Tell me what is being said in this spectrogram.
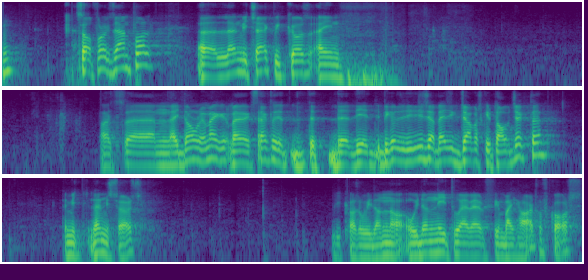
Hmm? So for example, uh, let me check because I Um, I don't remember exactly the, the, the, because it is a basic JavaScript object. Let me let me search because we don't know we don't need to have everything by heart, of course.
